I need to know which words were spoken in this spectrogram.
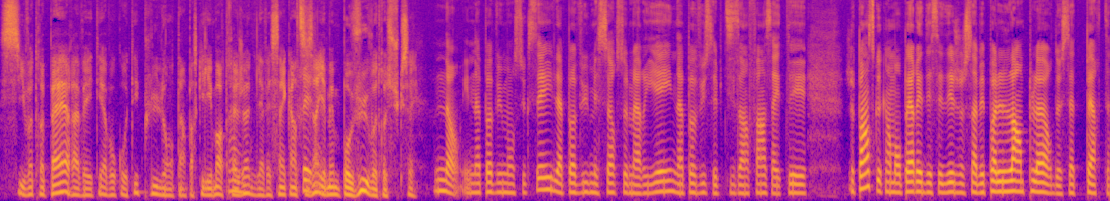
si votre père avait été à vos côtés plus longtemps? Parce qu'il est mort très jeune, il avait 56 ans, il n'a même pas vu votre succès. Non, il n'a pas vu mon succès, il n'a pas vu mes sœurs se marier, il n'a pas vu ses petits-enfants. Ça a été... Je pense que quand mon père est décédé, je ne savais pas l'ampleur de cette perte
